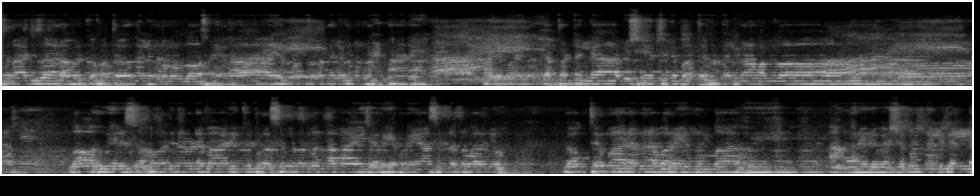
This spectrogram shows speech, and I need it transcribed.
സിറാജ് സാർ അവർക്ക് ഫതവ നൽകണമല്ലോ നൽകണം റഹ്മാനെ. അതുമായി ബന്ധപ്പെട്ട എല്ലാ വിഷയത്തിലും ഫതവ നൽകണമല്ലോ ബാഹുവിൽ സഹോദരനുടെ ഭാര്യക്ക് പ്രസവ സംബന്ധമായ ചെറിയ പ്രയാസമുണ്ടെന്ന് പറഞ്ഞു. ഡോക്ടർമാർ അങ്ങനെ പറയുന്നു അങ്ങനെ ഒരു വിഷമം നൽകല്ല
